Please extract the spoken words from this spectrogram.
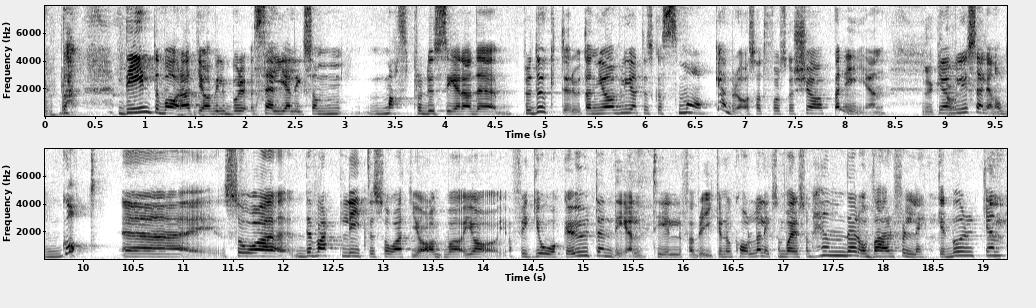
det är inte bara att jag vill börja sälja liksom massproducerade produkter, utan jag vill ju att det ska smaka bra så att folk ska köpa det igen. Det Jag vill ju sälja något gott. Eh, Så det vart lite så att jag, var, jag, jag fick åka ut en del till fabriken och kolla liksom vad är det som händer och varför läcker burken.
